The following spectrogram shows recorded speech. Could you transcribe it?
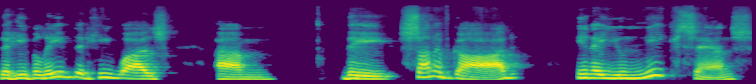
that he believed that he was um, the Son of God in a unique sense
